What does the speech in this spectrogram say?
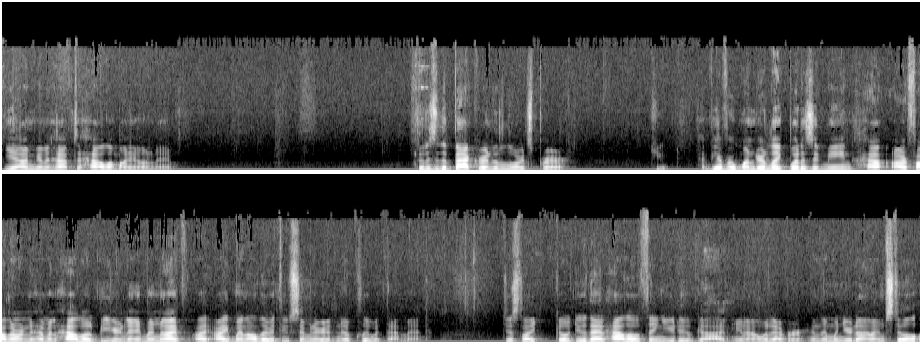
Yeah, I'm going to have to hallow my own name. So this is the background of the Lord's Prayer. Have you ever wondered, like, what does it mean? How, Our Father in heaven, hallowed be your name. I mean, I've, I, I went all the way through seminary, had no clue what that meant. Just like, go do that hallow thing you do, God, you know, whatever. And then when you're done, I'm still,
